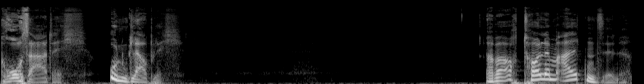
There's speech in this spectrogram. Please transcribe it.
Großartig. Unglaublich. Aber auch toll im alten Sinne.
